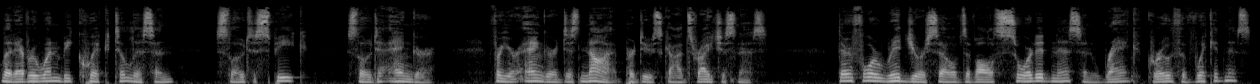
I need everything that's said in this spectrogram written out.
Let everyone be quick to listen, slow to speak, slow to anger for your anger does not produce God's righteousness. Therefore rid yourselves of all sordidness and rank growth of wickedness,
